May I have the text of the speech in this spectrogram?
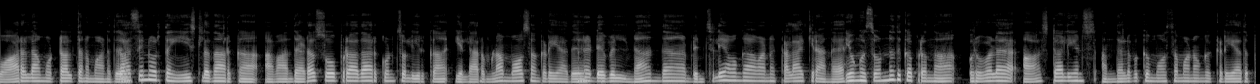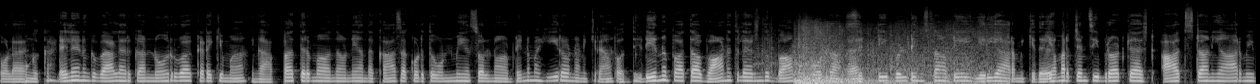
வாரெல்லாம் முட்டாள்தனமானது. கசின் ஒருத்தன் ஈஸ்ட்ல தான் இருக்கான். அவன் அந்த இடம் சூப்பரா தான் இருக்கும்னு சொல்லியிருக்கான். எல்லாரும்லாம் மோசம் கிடையாது. டெவில் நான் தான் அப்படின்னு சொல்லி அவங்க அவனை கலாய்க்கிறாங்க. இவங்க சொன்னதுக்கு அப்புறம் தான் ஒருவேளை ஆஸ்திரேலியன்ஸ் அந்த அளவுக்கு மோசமானவங்க கிடையாது போல. உங்க கடையில எனக்கு வேலை இருக்கா? நூறு ரூபாய் கிடைக்குமா? எங்க அப்பா திரும்ப வந்த உடனே அந்த காசை கொடுத்து உண்மையை சொல்லணும் அப்படின்னு நம்ம ஹீரோ நினைக்கிறேன். அப்போ திடீர்னு பார்த்தா வானத்துல இருந்து பாம்பு போடுறாங்க. சிட்டி பில்டிங்ஸ் தான் அப்படியே எரிய ஆரம்பிக்குது. எமர்ஜென்சி ப்ராட்காஸ்ட் ஆர்ட்ஸ்டானியா ஆர்மி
